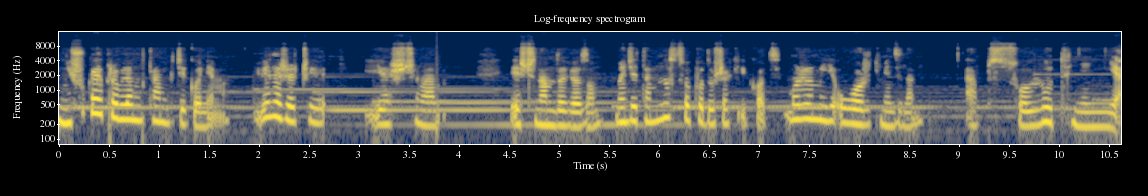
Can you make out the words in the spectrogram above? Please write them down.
Nie szukaj problemu tam, gdzie go nie ma. Wiele rzeczy jeszcze mam, jeszcze nam dowiozą. Będzie tam mnóstwo poduszek i kocy. Możemy je ułożyć między nami. Absolutnie nie.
